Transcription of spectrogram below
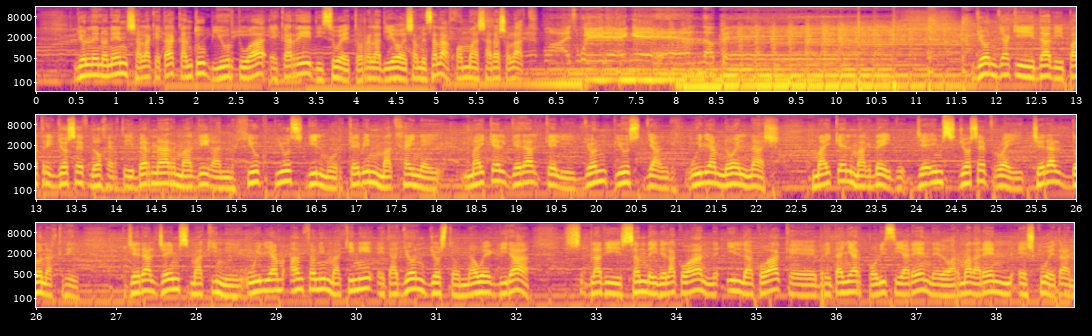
John Lennonen salaketa kantu bihurtua ekarri dizuet, horrela dio esan bezala Juanma Sarasolak. John Jackie Daddy, Patrick Joseph Doherty, Bernard McGigan, Hugh Pius Gilmour, Kevin McHaney, Michael Gerald Kelly, John Pius Young, William Noel Nash, Michael McDade, James Joseph Ray, Gerald Donaghy, Gerald James McKinney, William Anthony McKinney eta John Joston. Nauek dira Bloody Sunday delakoan hildakoak e, Britainiar poliziaren edo armadaren eskuetan.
